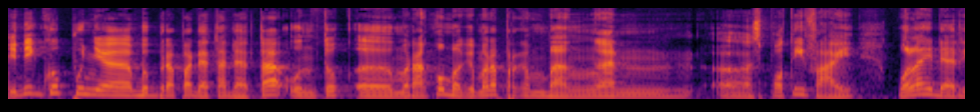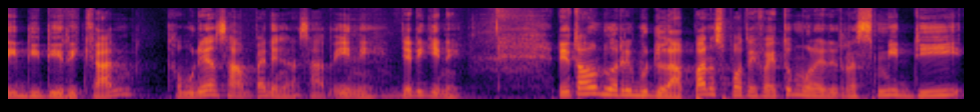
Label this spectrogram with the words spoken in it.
ini gue punya beberapa data-data untuk uh, merangkum bagaimana perkembangan uh, Spotify mulai dari didirikan kemudian sampai dengan saat ini. Jadi gini, di tahun 2008 Spotify itu mulai resmi di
